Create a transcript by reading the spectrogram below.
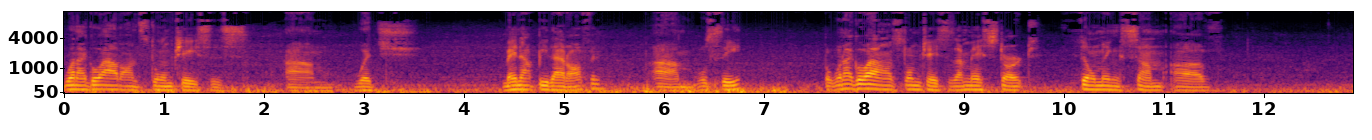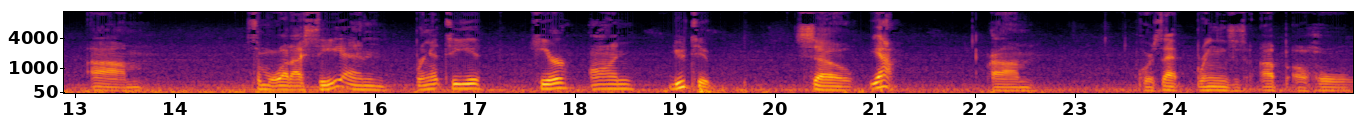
when I go out on storm chases, um, which may not be that often, um, we'll see. But when I go out on storm chases, I may start filming some of um, some of what I see and bring it to you here on YouTube. So, yeah. Um, of course, that brings up a whole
